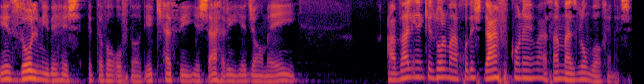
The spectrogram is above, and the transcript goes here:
یه ظلمی بهش اتفاق افتاد یه کسی یه شهری یه جامعه ای اول اینه که ظلم از خودش دفع کنه و اصلا مظلوم واقع نشه.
